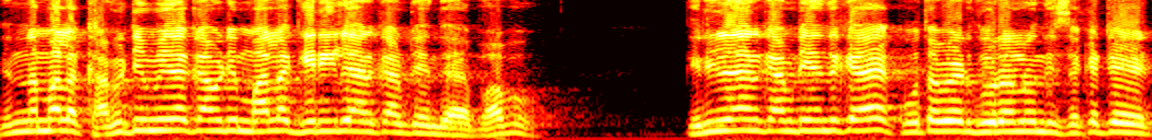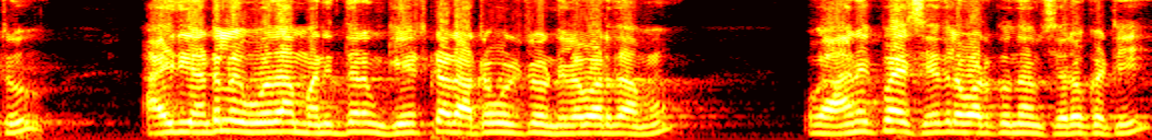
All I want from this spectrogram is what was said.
నిన్న మళ్ళీ కమిటీ మీద కమిటీ మళ్ళీ గిరిగిలాన్ కమిటీ ఏందా బాబు? గిరిగిలాన్ కమిటీ ఎందుకే? కూతవేడు దూరంలో ఉంది సెక్రటేరియట్. ఐదు గంటలకు పోదాం మన ఇద్దరం గేట్ కాడ అటో నిలబడదాము. ఒక ఆనకపాయ చేతులు పడుకుందాం చెరొకటి.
